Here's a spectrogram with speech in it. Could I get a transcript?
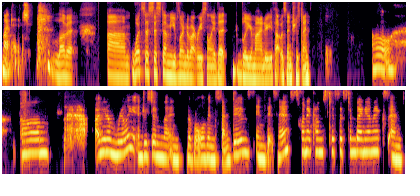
my pitch. Love it. Um, what's a system you've learned about recently that blew your mind or you thought was interesting? Oh, um, I mean, I'm really interested in the in the role of incentives in business when it comes to system dynamics and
